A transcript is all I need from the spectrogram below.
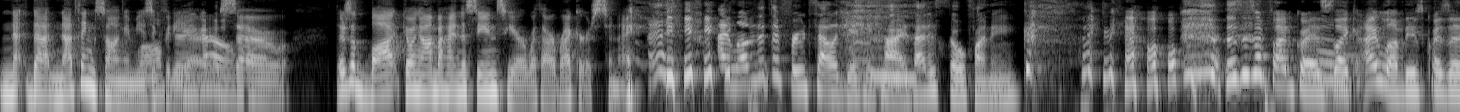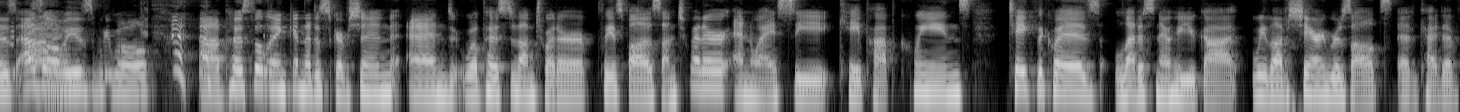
no- that Nothing song and music Well, video. So there's a lot going on behind the scenes here with our records tonight. I love that the fruit salad gave me Kai. That is so funny. I know. This is a fun quiz. Like, I love these quizzes. As always, we will uh, post the link in the description and we'll post it on Twitter. Please follow us on Twitter, NYC K-pop Queens. Take the quiz. Let us know who you got. We love sharing results and kind of,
